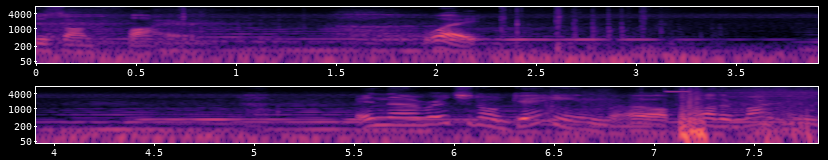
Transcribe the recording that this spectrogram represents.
Is on fire. Wait. In the original game, uh, Father Martin.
